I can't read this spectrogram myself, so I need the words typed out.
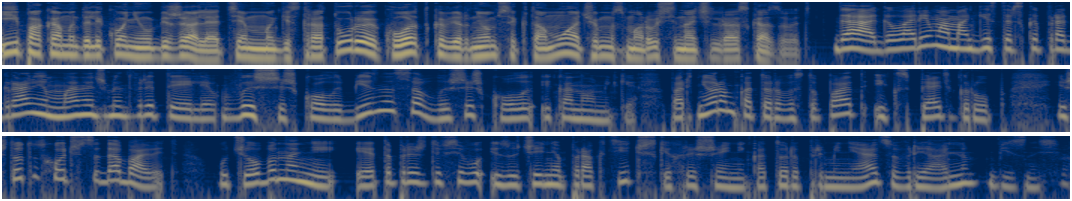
И пока мы далеко не убежали от темы магистратуры, коротко вернемся к тому, о чем мы с Марусей начали рассказывать. Да, говорим о магистрской программе «Менеджмент в ритейле» Высшей школы бизнеса, Высшей школы экономики, партнером которой выступает X5 Group. И что тут хочется добавить? Учеба на ней – это прежде всего изучение практических решений, которые применяются в реальном бизнесе.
